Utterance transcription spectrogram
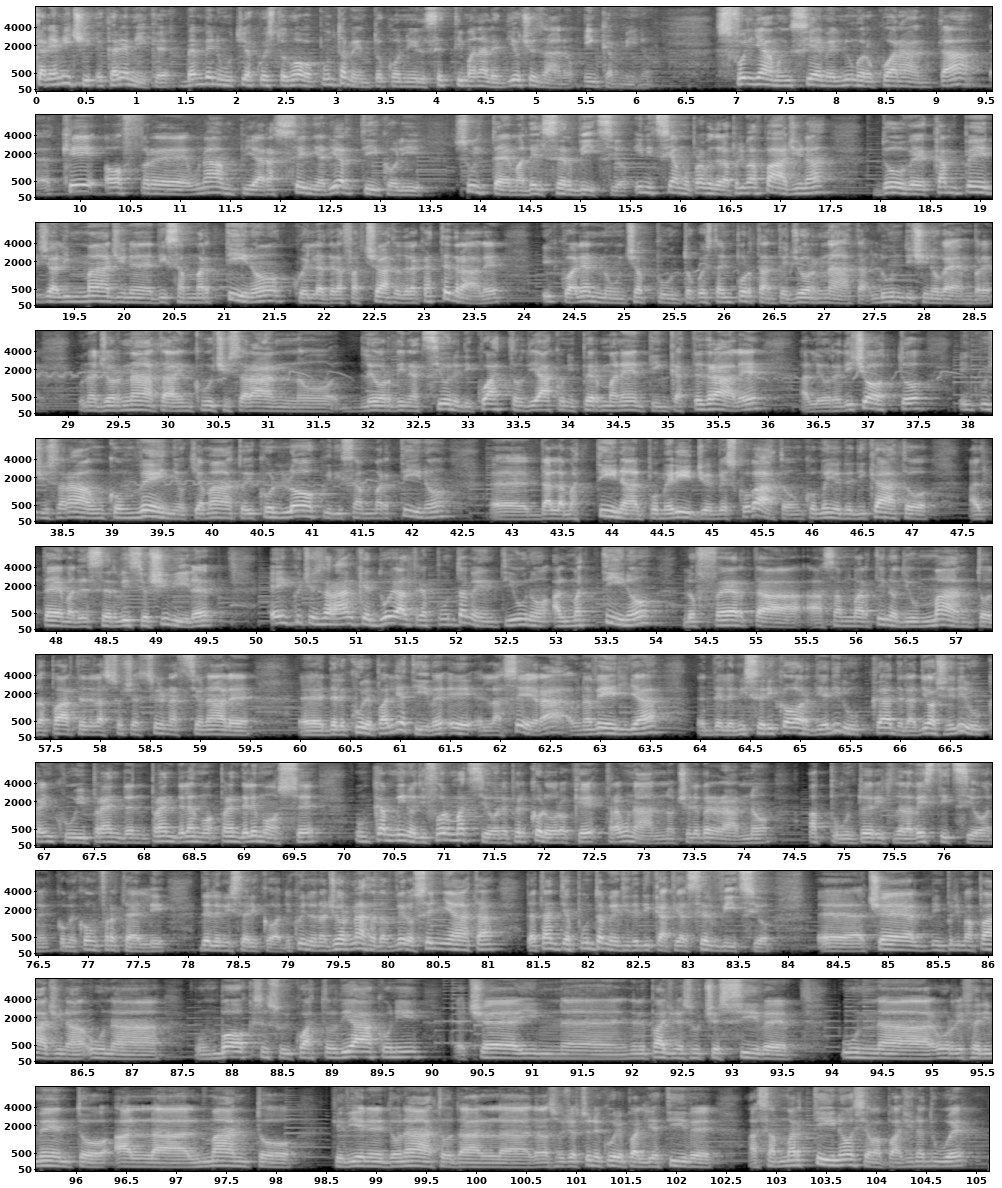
Cari amici e cari amiche, benvenuti a questo nuovo appuntamento con il settimanale diocesano in cammino. Sfogliamo insieme il numero 40 eh, che offre un'ampia rassegna di articoli sul tema del servizio. Iniziamo proprio dalla prima pagina dove campeggia l'immagine di San Martino, quella della facciata della cattedrale, il quale annuncia appunto questa importante giornata, l'11 novembre una giornata in cui ci saranno le ordinazioni di quattro diaconi permanenti in cattedrale alle ore 18, in cui ci sarà un convegno chiamato i colloqui di San Martino, eh, dalla mattina al pomeriggio in Vescovato, un convegno dedicato al tema del servizio civile e in cui ci sarà anche due altri appuntamenti, uno al mattino, l'offerta a San Martino di un manto da parte dell'Associazione Nazionale eh, delle Cure Palliative e la sera una veglia eh, delle Misericordie di Lucca, della diocesi di Lucca, in cui prende, prende, la, prende le mosse un cammino di formazione per coloro che tra un anno celebreranno appunto il rito della vestizione come confratelli delle misericordie. Quindi una giornata davvero segnata da tanti appuntamenti dedicati al servizio. Eh, c'è in prima pagina una, un box sui quattro diaconi, eh, c'è in, eh, nelle pagine successive un, uh, un riferimento al, al, manto che viene donato dal, dall'Associazione Cure Palliative a San Martino, siamo a pagina 2.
